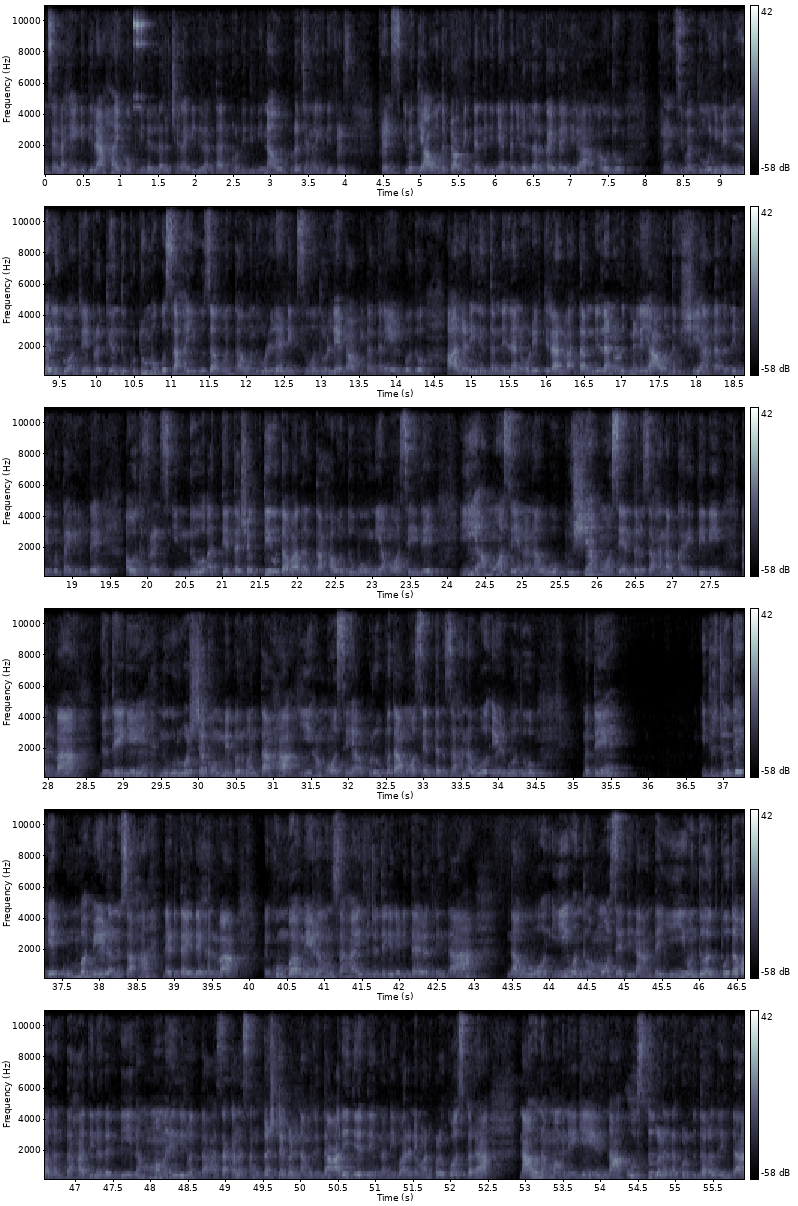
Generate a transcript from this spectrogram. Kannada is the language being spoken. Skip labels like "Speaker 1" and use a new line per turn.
ಫ್ರೆಂಡ್ಸ್ ಎಲ್ಲ ಹೇಗಿದ್ದೀರಾ? ಐ ಹೋಪ್ ನೀವೆಲ್ಲರೂ ಚೆನ್ನಾಗಿದ್ದೀರಾ ಅಂತ ಅಂದ್ಕೊಂಡಿದ್ದೀವಿ ನಾವು ಕೂಡ ಚೆನ್ನಾಗಿದ್ದೀವಿ ಫ್ರೆಂಡ್ಸ್ ಫ್ರೆಂಡ್ಸ್ ಇವತ್ತು ಯಾವ ಒಂದು ಟಾಪಿಕ್ ತಂದಿದ್ದೀನಿ ಅಂತ ನೀವೆಲ್ಲರೂ ಕಾಯ್ತಾ ಇದ್ದೀರಾ? ಹೌದು. ಫ್ರೆಂಡ್ಸ್ ಇವತ್ತು ನಿಮ್ಮೆಲ್ಲರಿಗೂ ಅಂದರೆ ಪ್ರತಿಯೊಂದು ಕುಟುಂಬಕ್ಕೂ ಸಹ ಯೂಸ್ ಆಗುವಂಥ ಒಂದು ಒಳ್ಳೆಯ ಟಿಪ್ಸು ಒಂದು ಒಳ್ಳೆಯ ಟಾಪಿಕ್ ಅಂತಲೇ ಹೇಳ್ಬೋದು. ಆಲ್ರೆಡಿ ನೀವು ತಮ್ಮನೆಲ್ಲ ನೋಡಿರ್ತೀರ ಅಲ್ವಾ? ತಮ್ಮನೆಲ್ಲ ನೋಡಿದ್ಮೇಲೆ ಯಾವ ಒಂದು ವಿಷಯ ಅಂತ ಅನ್ನೋದು ನಿಮಗೆ ಗೊತ್ತಾಗಿರುತ್ತೆ. ಹೌದು ಫ್ರೆಂಡ್ಸ್ ಇಂದು ಅತ್ಯಂತ ಶಕ್ತಿಯುತವಾದಂತಹ ಒಂದು ಮೌನಿ ಅಮಾವಾಸ್ಯೆ ಇದೆ. ಈ ಅಮಾವಾಸ್ಯೆಯನ್ನು ನಾವು ಪುಷ್ಯ ಅಮಾವಾಸ್ಯೆ ಅಂತಲೂ ಸಹ ನಾವು ಕರಿತೀವಿ. ಅಲ್ವಾ? ಜೊತೆಗೆ ನೂರು ವರ್ಷಕ್ಕೊಮ್ಮೆ ಬರುವಂತಹ ಈ ಅಮಾವಾಸ್ಯೆ, ಅಪರೂಪದ ಅಮಾವಾಸ್ಯೆ ಅಂತಲೂ ಸಹ ನಾವು ಹೇಳ್ಬೋದು. ಮತ್ತು ಇದ್ರ ಜೊತೆಗೆ ಕುಂಭಮೇಳನೂ ಸಹ ನಡೀತಾ ಇದೆ ಅಲ್ವಾ? ಕುಂಭಮೇಳವೂ ಸಹ ಇದ್ರ ಜೊತೆಗೆ ನಡೀತಾ ಇರೋದ್ರಿಂದ ನಾವು ಈ ಒಂದು ಅಮಾವಾಸ್ಯೆ ದಿನ ಅಂತ ಈ ಒಂದು ಅದ್ಭುತವಾದಂತಹ ದಿನದಲ್ಲಿ ನಮ್ಮ ಮನೆಯಲ್ಲಿರುವಂತಹ ಸಕಲ ಸಂಕಷ್ಟಗಳನ್ನ ಮತ್ತು ದಾರಿದ್ರ್ಯತೆಯನ್ನು ನಿವಾರಣೆ ಮಾಡ್ಕೊಳ್ಳೋಕ್ಕೋಸ್ಕರ ನಾವು ನಮ್ಮ ಮನೆಗೆ ನಾಲ್ಕು ವಸ್ತುಗಳನ್ನು ಕೊಂಡು ತರೋದ್ರಿಂದ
